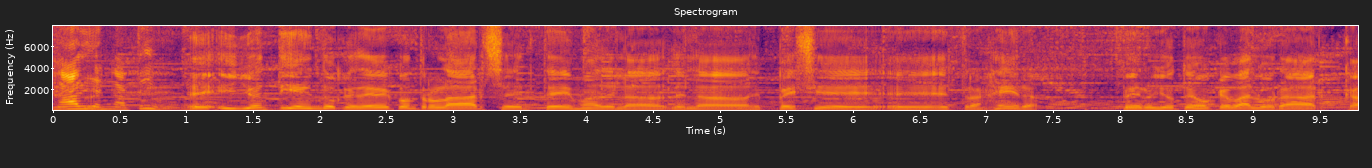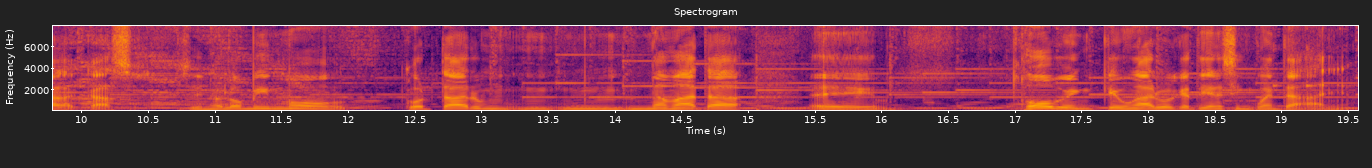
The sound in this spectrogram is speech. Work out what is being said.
Nadie es nativo. Eh, y yo entiendo que debe controlarse el tema de la, de la especie eh, extranjera, pero yo tengo que valorar cada caso. Si no es lo mismo cortar una mata eh, joven que un árbol que tiene 50 años.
